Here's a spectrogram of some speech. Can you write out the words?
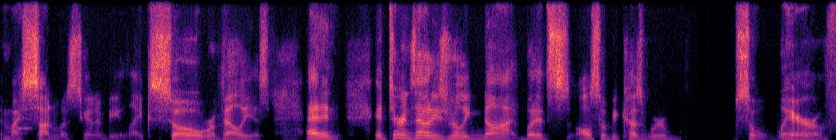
and my son was going to be like so rebellious. And it, it turns out he's really not, but it's also because we're so aware of,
